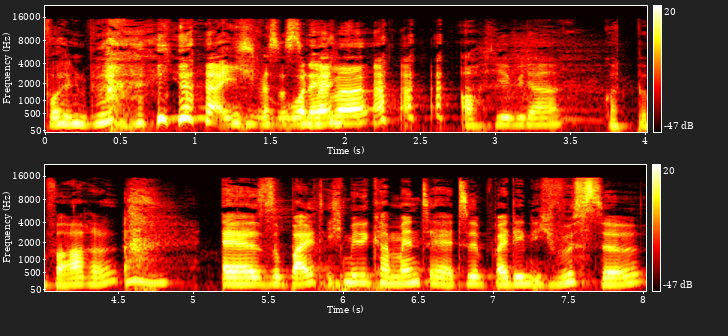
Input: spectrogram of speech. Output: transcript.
wollen wir. ja, ich weiß, was whatever, auch hier wieder, Gott bewahre, äh, sobald ich Medikamente hätte, bei denen ich wüsste,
